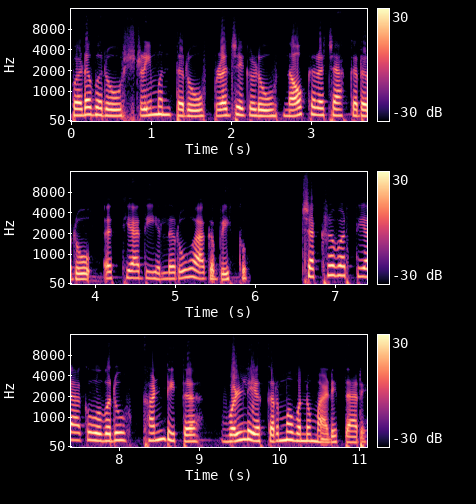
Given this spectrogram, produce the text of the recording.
ಬಡವರು, ಶ್ರೀಮಂತರು, ಪ್ರಜೆಗಳು, ನೌಕರ ಚಾಕರರು ಇತ್ಯಾದಿ ಎಲ್ಲರೂ ಆಗಬೇಕು. ಚಕ್ರವರ್ತಿಯಾಗುವವರು ಖಂಡಿತ ಒಳ್ಳೆಯ ಕರ್ಮವನ್ನು ಮಾಡಿದ್ದಾರೆ.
